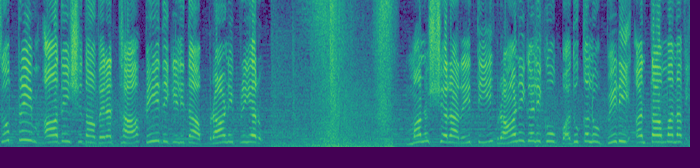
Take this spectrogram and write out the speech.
ಸುಪ್ರೀಂ ಆದೇಶದ ವಿರುದ್ಧ ಬೀದಿಗಿಳಿದ ಪ್ರಾಣಿ ಪ್ರಿಯರು ಮನುಷ್ಯರ ರೀತಿ ಪ್ರಾಣಿಗಳಿಗೂ ಬದುಕಲು ಬಿಡಿ ಅಂತ ಮನವಿ.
